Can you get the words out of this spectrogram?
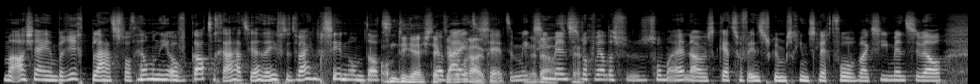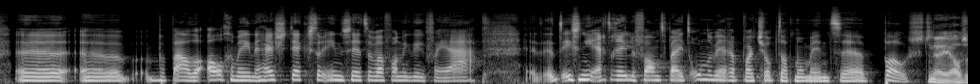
Maar als jij een bericht plaatst wat helemaal niet over katten gaat, ja, dan heeft het weinig zin om dat om die hashtag erbij te, te zetten. Maar ik zie mensen ja. nog wel eens, sommige, nou, Cats of Instagram misschien een slecht voorbeeld, maar ik zie mensen wel uh, uh, bepaalde algemene hashtags erin zetten waarvan ik denk van ja, het is niet echt relevant bij het onderwerp wat je op dat moment uh, post. Nee, als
